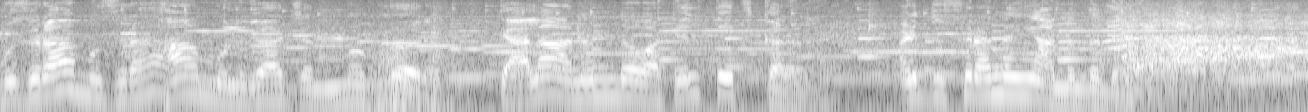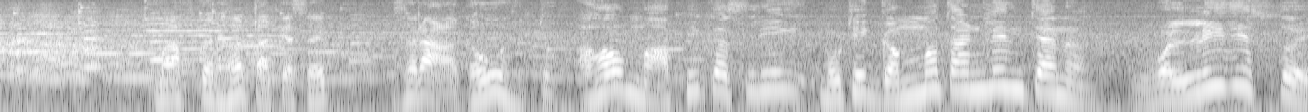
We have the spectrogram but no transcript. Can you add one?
मुजरा मुजरा. हा मुलगा जन्मभर त्याला आनंद वाटेल तेच करणार. आणि दुसऱ्यांनाही आनंद देणार. माफ कर हा तात्यासाहेब जरा आगाऊ होतो. अहो माफी कसली? मोठी गंमत आणली ना त्यानं. वल्ली दिसतोय.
